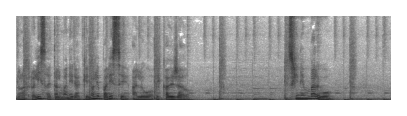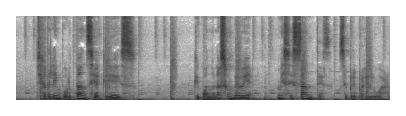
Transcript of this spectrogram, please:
lo naturaliza de tal manera que no le parece algo descabellado. Sin embargo, fíjate la importancia que es que cuando nace un bebé, meses antes se prepare el lugar.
